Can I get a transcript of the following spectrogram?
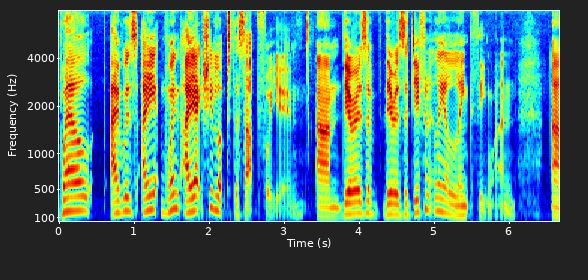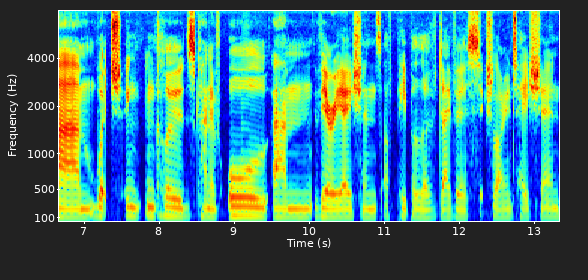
Well, I was I when I actually looked this up for you. Um, there is a there is a definitely a lengthy one, um, which in, includes kind of all um, variations of people of diverse sexual orientation,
